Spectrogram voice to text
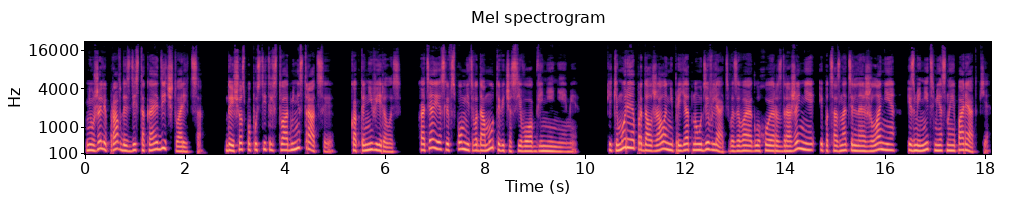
Неужели правда здесь такая дичь творится? Да еще с попустительства администрации. Как-то не верилось. Хотя, если вспомнить Водомутовича с его обвинениями, Кикимория продолжала неприятно удивлять, вызывая глухое раздражение и подсознательное желание изменить местные порядки.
